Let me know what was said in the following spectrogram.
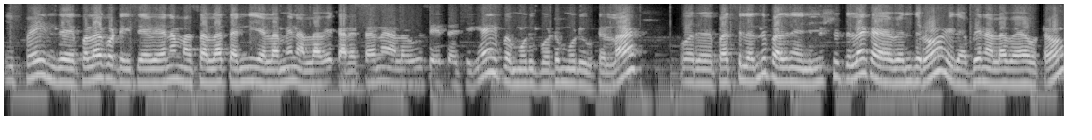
இப்போ இந்த பலாக்கொட்டைக்கு தேவையான மசாலா தண்ணி எல்லாமே நல்லாவே கரெக்டான அளவு சேர்த்தாச்சுங்க இப்போ மூடி போட்டு மூடி விட்டுடலாம். ஒரு பத்துலேருந்து பதினஞ்சு நிமிஷத்தில் க வெந்துடும் இது அப்படியே நல்லா வேகட்டும்.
